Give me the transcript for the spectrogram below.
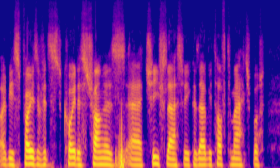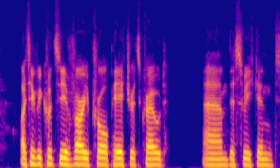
I'd be surprised if it's quite as strong as uh, Chiefs last week because that'd be tough to match. But I think we could see a very pro Patriots crowd um, this week. And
